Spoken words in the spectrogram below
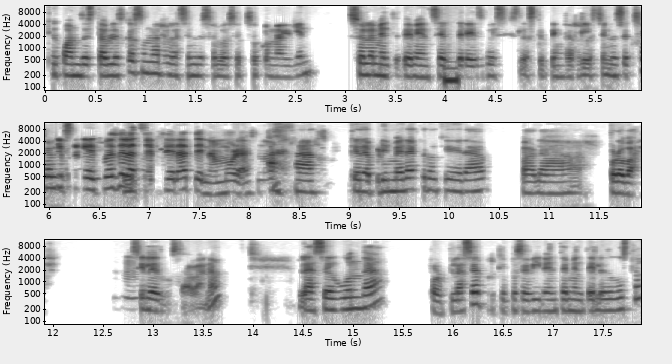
que cuando establezcas una relación de solo sexo con alguien, solamente deben ser tres veces las que tengan relaciones sexuales. Sí, porque después de la tercera te enamoras, ¿no? Ajá, que la primera creo que era para probar, si les gustaba, ¿no? La segunda, por placer, porque pues evidentemente les gustó.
